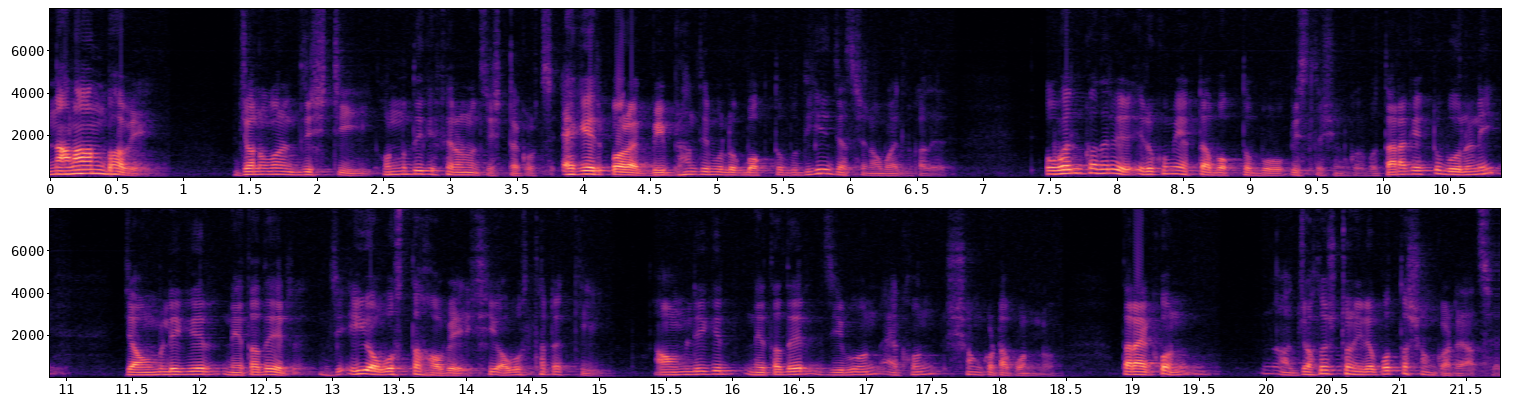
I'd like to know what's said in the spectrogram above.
নানানভাবে জনগণের দৃষ্টি অন্যদিকে ফেরানোর চেষ্টা করছে। একের পর এক বিভ্রান্তিমূলক বক্তব্য দিয়েই যাচ্ছেন ওবায়দুল কাদের। ওবায়দুল কাদেরের এরকমই একটা বক্তব্য বিশ্লেষণ করব। তার আগে একটু বলে নিই যে আওয়ামী লীগের নেতাদের যে এই অবস্থা হবে, সেই অবস্থাটা কি? আওয়ামী লীগের নেতাদের জীবন এখন সংকটাপন্ন। তারা এখন যথেষ্ট নিরাপত্তা সংকটে আছে।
